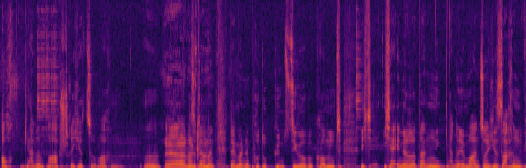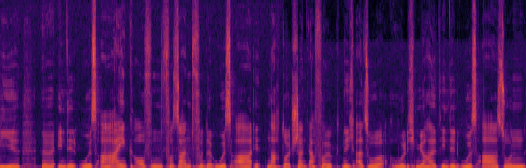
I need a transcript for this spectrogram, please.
auch gerne ein paar Abstriche zu machen. Ne? Ja, also wenn man, wenn man ein Produkt günstiger bekommt, ich, ich erinnere dann gerne immer an solche Sachen wie äh, in den USA einkaufen, Versand von der USA nach Deutschland erfolgt nicht, also hole ich mir halt in den USA so ein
